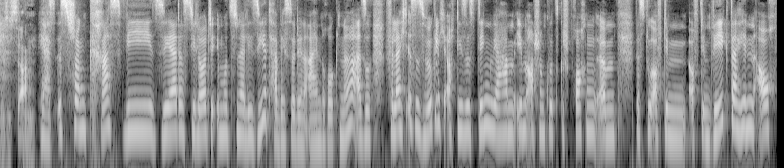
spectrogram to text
muss ich sagen. Ja, es ist schon krass, wie sehr das die Leute emotionalisiert, habe ich so den Eindruck. Ne? Also vielleicht ist es wirklich auch dieses Ding, wir haben eben auch schon kurz gesprochen, ähm, dass du auf dem, auf dem Weg dahin auch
